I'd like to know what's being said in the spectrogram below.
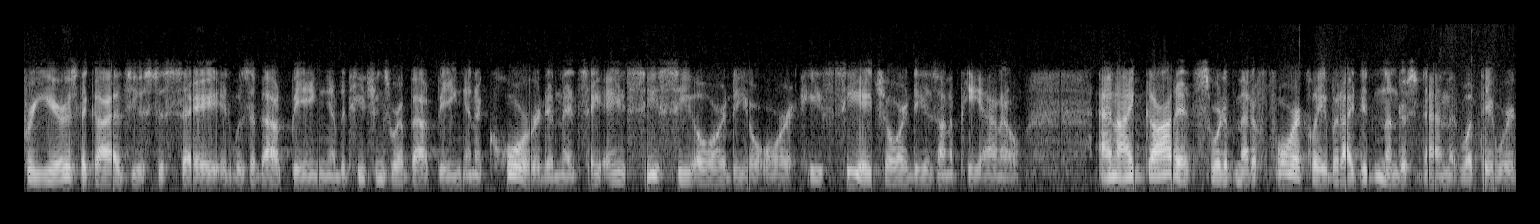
For years, the guides used to say it was about being, the teachings were about being in accord, and they'd say A C C O R D or A C H O R D is on a piano and I got it sort of metaphorically, but I didn't understand that what they were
